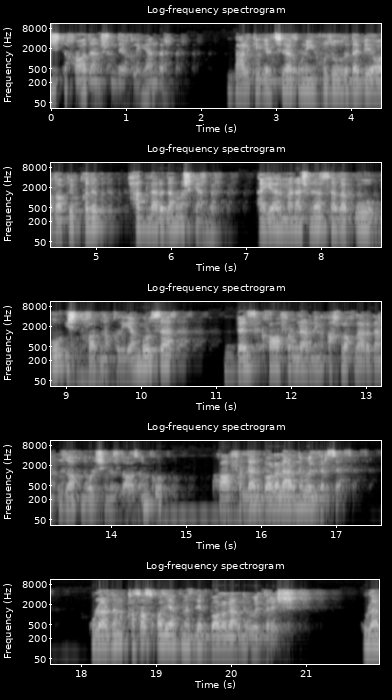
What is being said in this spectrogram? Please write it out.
ijtihodan shunday qilgandir. Balki elchilar uning huzurida beodoblik qilib hadlaridan oshgandir. Agar mana shular sabab u bu ijtihodni qilgan bo'lsa biz kofirlarning axloqlaridan uzoq bo'lishimiz lozimku. Kofirlar bolalarni o'ldirsa. Ulardan qasos olyapmiz deb bolalarni o'ldirish. Ular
